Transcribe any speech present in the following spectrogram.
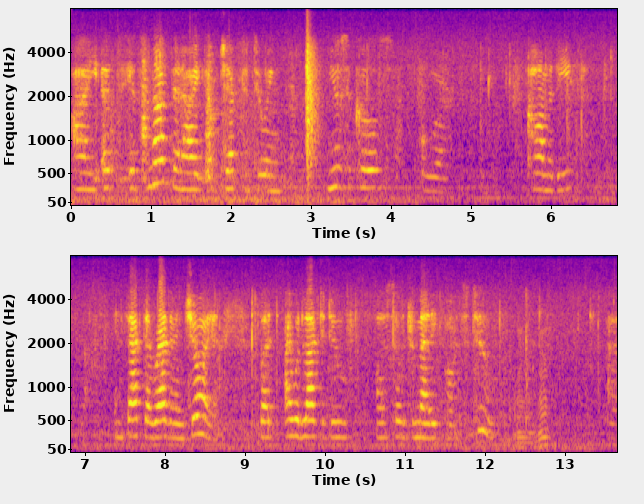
I it's, it's not that I object to doing musicals or comedies. In fact, I rather enjoy it. But I would like to do also dramatic parts too. Mhm. Uh,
